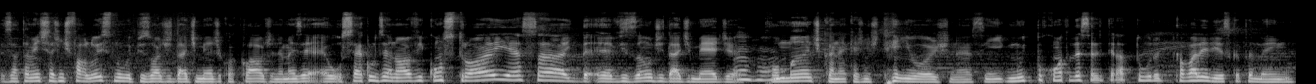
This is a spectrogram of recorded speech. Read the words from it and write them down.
exatamente se a gente falou isso no episódio de Idade Média com a Cláudia, né? Mas é, é o século XIX constrói essa é, visão de Idade Média uhum. romântica, né, que a gente tem hoje, né, assim, muito por conta dessa literatura cavaleiresca também, né.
